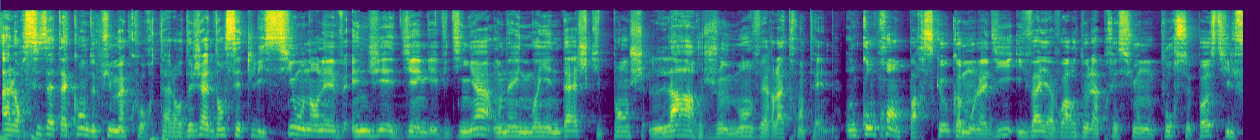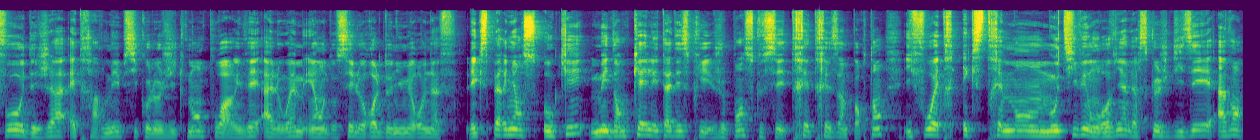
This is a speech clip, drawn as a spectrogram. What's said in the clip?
Alors, ces attaquants depuis ma courte. Alors déjà, dans cette liste, si on enlève NG, Dieng et Vitinha, on a une moyenne d'âge qui penche largement vers la trentaine. On comprend parce que, comme on l'a dit, il va y avoir de la pression pour ce poste. Il faut déjà être armé psychologiquement pour arriver à l'OM et endosser le rôle de numéro 9. L'expérience, ok, mais dans quel état d'esprit? Je pense que c'est très très important. Il faut être extrêmement motivé. On revient vers ce que je disais avant.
